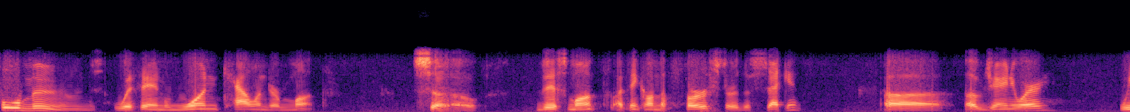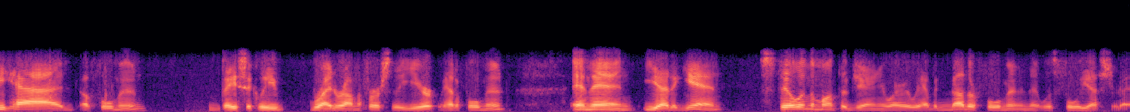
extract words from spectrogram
full moons within one calendar month. So this month, I think on the first or the second uh, of January, we had a full moon. Basically, right around the first of the year, we had a full moon. And then, yet again, still in the month of January, we have another full moon that was full yesterday.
